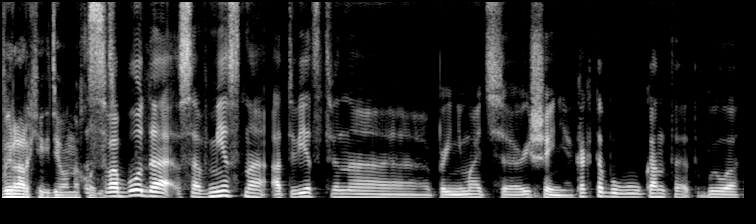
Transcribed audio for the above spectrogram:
в иерархии, где он находится. Свобода совместно, ответственно принимать э, решения. Как-то у Канта это было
